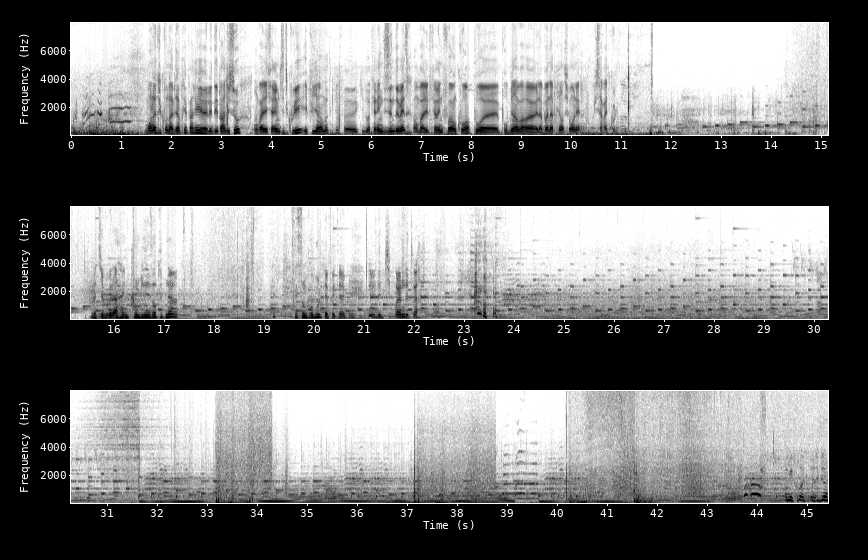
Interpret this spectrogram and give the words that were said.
Bon là du coup on a bien préparé euh, le départ du saut. On va aller faire une petite coulée et puis il y a un autre cliff euh, qui doit faire une dizaine de mètres. On va aller le faire une fois en courant pour, euh, pour bien avoir euh, la bonne appréhension en l'air. Puis ça va être cool. Mathieu Brulard a une combinaison toute neuve. C'est son gros boule qui a pété la con. J'ai eu des petits problèmes de twerk. Oh mais quoi, il du bien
